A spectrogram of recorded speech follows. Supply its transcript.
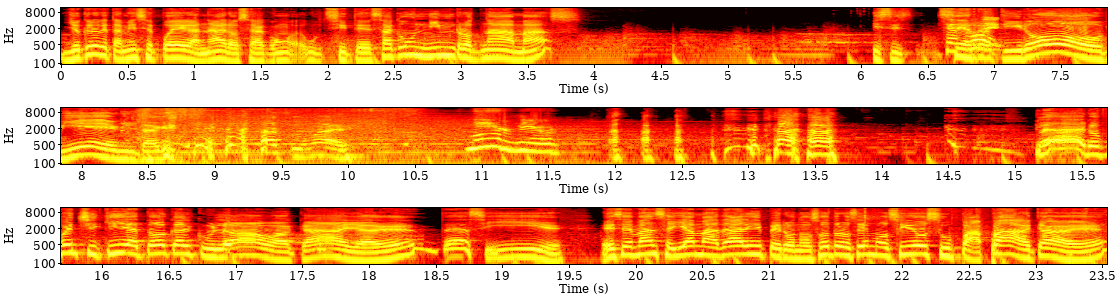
Yo creo que también se puede ganar. O sea, si te saca un Nimrod nada más. Y si se, retiró bien. a su madre. Nervio. claro, fue chiquilla, todo calculado acá, ya, ¿eh? Así. Ese man se llama Daddy, pero nosotros hemos sido su papá acá, ¿eh?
